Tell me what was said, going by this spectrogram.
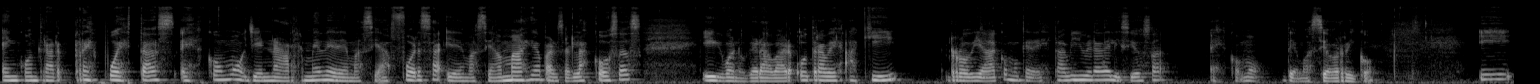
encontrar respuestas, es como llenarme de demasiada fuerza y demasiada magia para hacer las cosas y bueno, grabar otra vez aquí, rodeada como que de esta vibra deliciosa, es como demasiado rico. Y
